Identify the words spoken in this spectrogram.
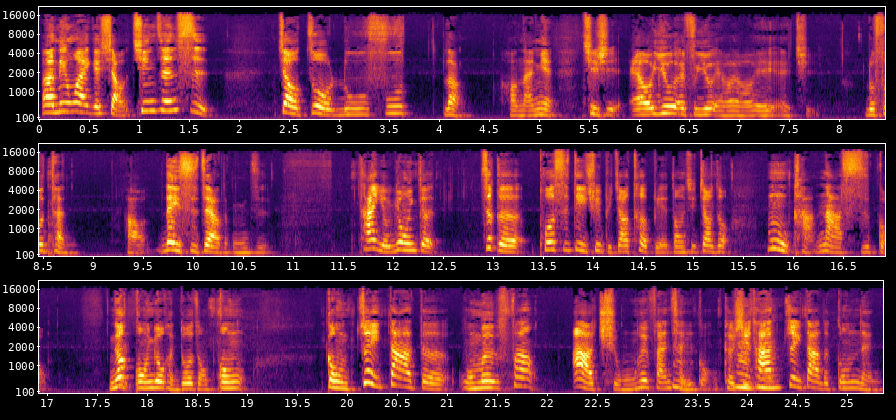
啊，另外一个小清真寺叫做卢夫朗，好难念，其实 L U F U L L A H，卢夫腾，好，类似这样的名字。他有用一个这个波斯地区比较特别的东西，叫做穆卡纳斯拱。你知道拱有很多种，拱拱最大的我们翻 arch，我们会翻成拱，嗯、可是它最大的功能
